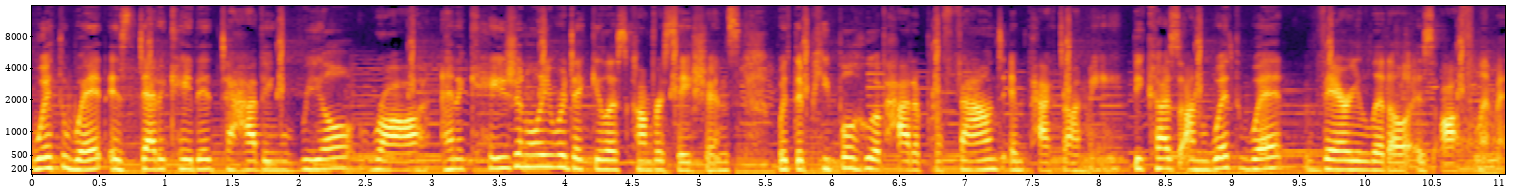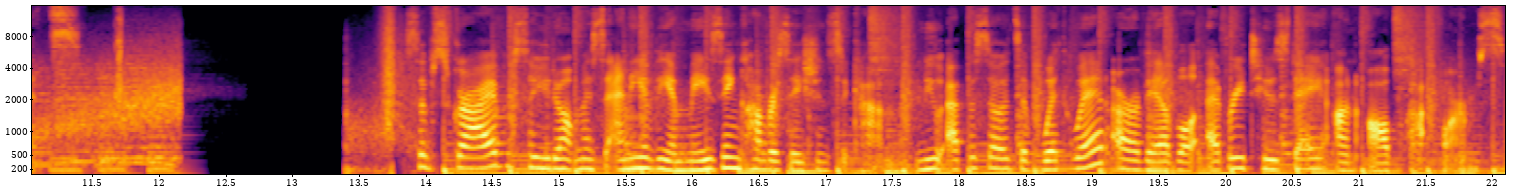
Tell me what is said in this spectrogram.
With Wit is dedicated to having real, raw, and occasionally ridiculous conversations with the people who have had a profound impact on me. Because on With Wit, very little is off limits. Subscribe so you don't miss any of the amazing conversations to come. New episodes of With Wit are available every Tuesday on all platforms.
